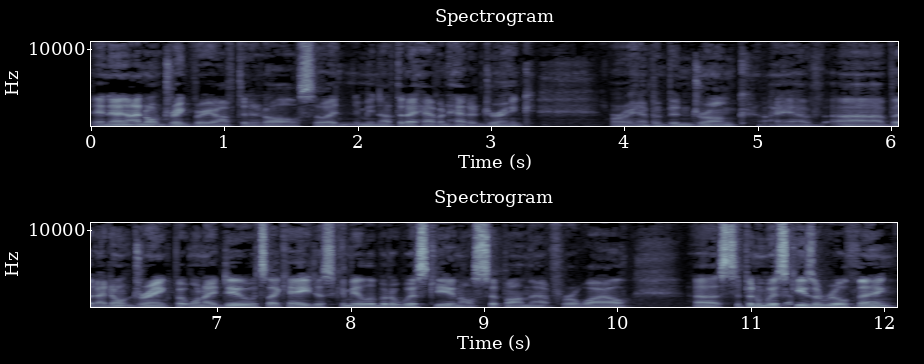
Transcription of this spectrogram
and I don't drink very often at all. So I, I mean, not that I haven't had a drink or I haven't been drunk. I have, uh, but I don't drink. But when I do, it's like, hey, just give me a little bit of whiskey, and I'll sip on that for a while. Uh, sipping whiskey is a real thing,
